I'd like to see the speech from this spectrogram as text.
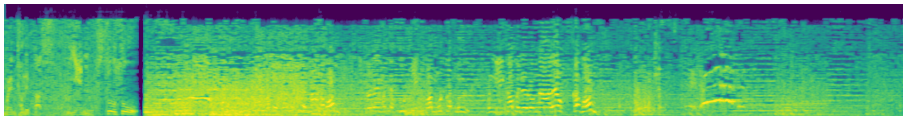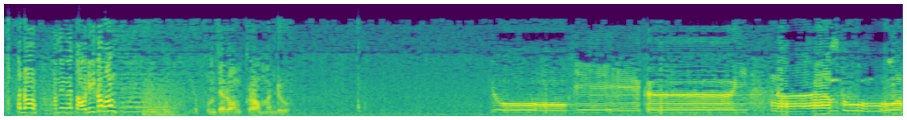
เมนทอลิตัส เย็นสู้สู้ มมุดกับมือ มันหนีเข้าไปในโรงนาแล้วครับผมท่านรองทำยังไงต่อดีครับผม ผมจะลองกล่อมมันดูโยกเยกเคยน้ำท่วม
